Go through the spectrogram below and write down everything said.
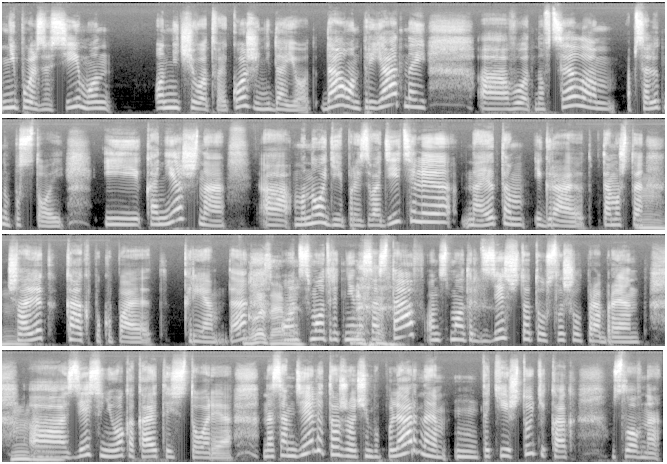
Не пользуйся им, он он ничего твоей коже не дает. Да, он приятный, а, вот, но в целом абсолютно пустой. И, конечно, а, многие производители на этом играют, потому что mm-hmm. человек как покупает крем, да? Глазами. Он смотрит не на состав, он смотрит, здесь что-то услышал про бренд, угу. а, здесь у него какая-то история. На самом деле тоже очень популярны такие штуки, как, условно,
